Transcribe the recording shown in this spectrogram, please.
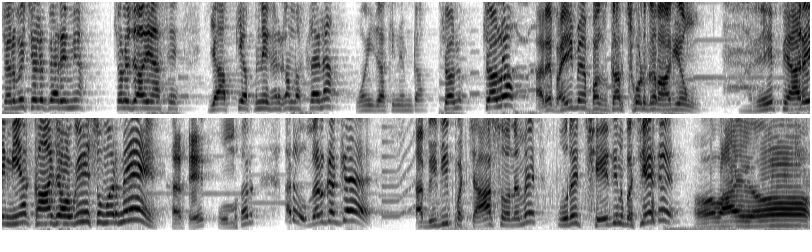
चलो भाई चलो प्यारे मियाँ। चलो जाओ यहाँ से। ये आपके अपने घर का मसला है ना वहीं जाके निपटा चलो चलो। अरे भाई मैं बस घर छोड़कर आ गया हूँ। अरे प्यारे मियाँ कहाँ जाओगे इस उम्र में? अरे उम्र? अरे उम्र का क्या है? अभी भी पचास होने में पूरे छह दिन बचे हैं। ओ भाई ओ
